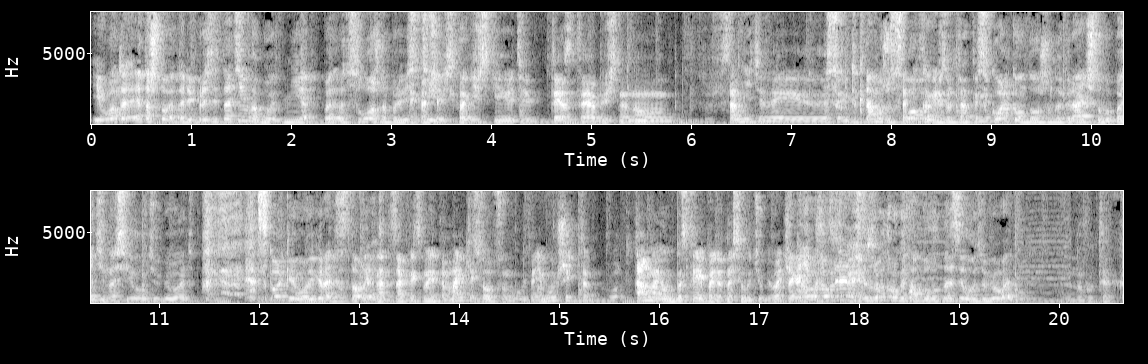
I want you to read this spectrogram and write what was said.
И вот это что, это репрезентативно будет? Нет, это сложно провести. Так вообще психологические эти тесты обычно, ну, сомнительные. Это, к тому же, сколько, результатами. сколько он должен играть, чтобы пойти насиловать, убивать? сколько его играть заставлять? Так, надо закрыть, смотри, там маленький социум будет, они будут жить там. Вот там он быстрее пойдет насиловать, убивать. Так они уже в реальности друг друга там будут насиловать, убивать. Ну, вот так...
